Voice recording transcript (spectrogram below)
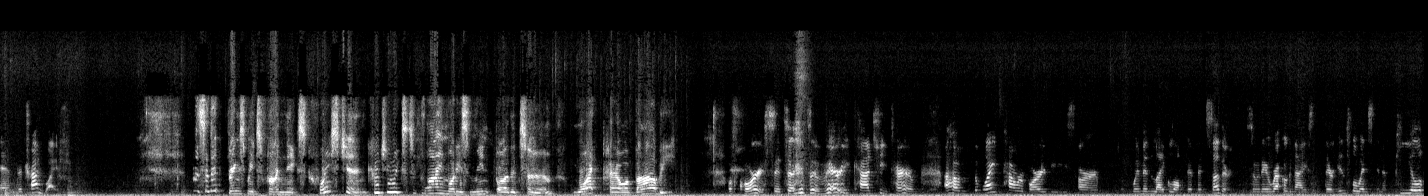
and the trad wife. So that brings me to my next question. Could you explain what is meant by the term white power Barbie? Of course, it's a, it's a very catchy term. Um, the white power Barbies are women like Lokteff and Southern. So they recognize that their influence and appeal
